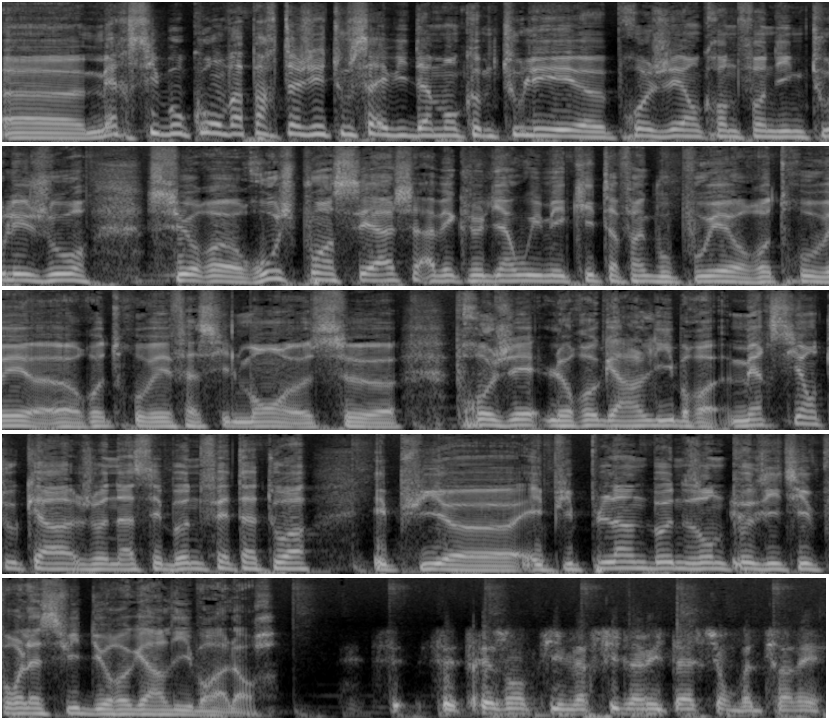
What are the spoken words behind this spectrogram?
Euh, merci beaucoup, on va partager tout ça évidemment comme tous les euh, projets en crowdfunding tous les jours sur rouge.ch avec le lien We Make It afin que vous pouvez retrouver, retrouver facilement ce projet Le Regard Libre. Merci en tout cas Jonas et bonne fête à toi et puis, euh, et puis plein de bonnes ondes positives pour la suite du Regard Libre alors. C'est très gentil. Merci de l'invitation. Bonne soirée.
